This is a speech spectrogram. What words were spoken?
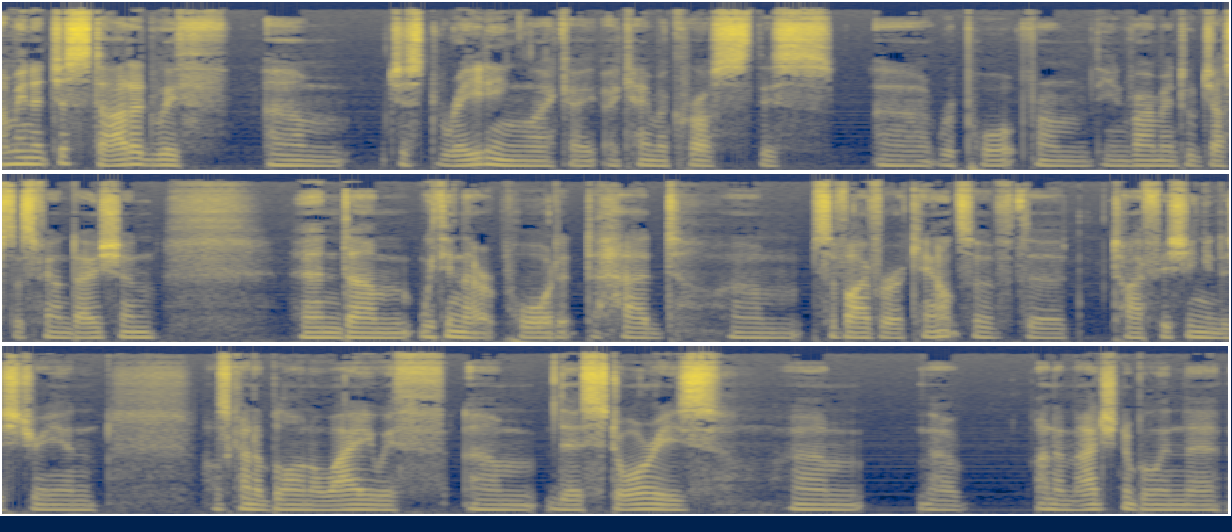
I mean, it just started with um, just reading. Like, I, I came across this uh, report from the Environmental Justice Foundation, and um, within that report, it had um, survivor accounts of the Thai fishing industry, and I was kind of blown away with um, their stories. Um, they were unimaginable in their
